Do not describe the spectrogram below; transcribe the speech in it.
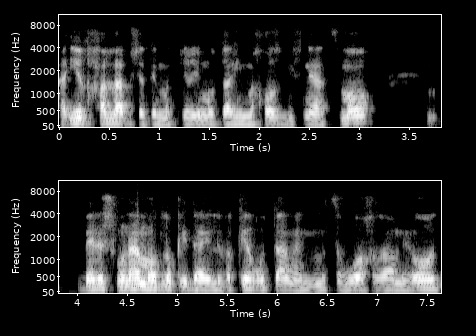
העיר חלב, שאתם מכירים אותה, היא מחוז בפני עצמו. ב-1800 לא כדאי לבקר אותם, הם במצב רוח רע מאוד,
